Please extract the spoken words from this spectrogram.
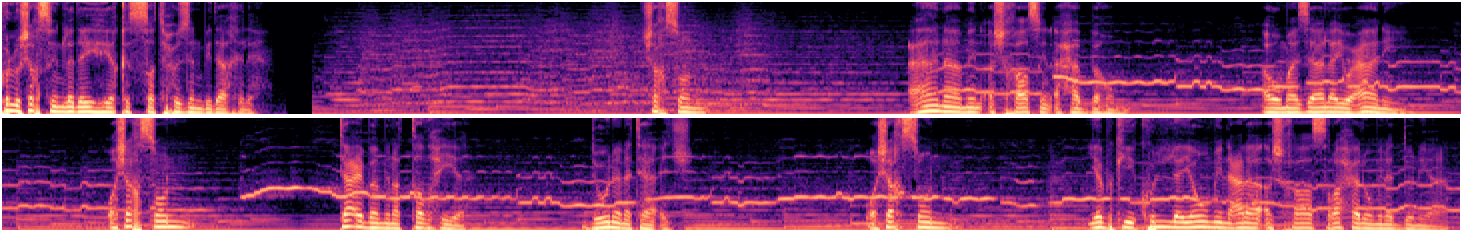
كل شخص لديه قصة حزن بداخله. شخص عانى من أشخاص أحبهم أو ما زال يعاني وشخص تعب من التضحية دون نتائج وشخص يبكي كل يوم على أشخاص رحلوا من الدنيا.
